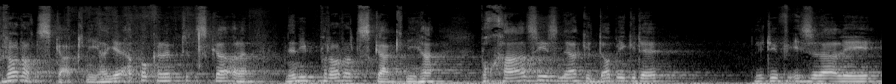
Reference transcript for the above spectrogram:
prorocká kniha, je apokalyptická, ale není prorocká kniha. Pochází z nějaké doby, kde lidi v Izraeli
